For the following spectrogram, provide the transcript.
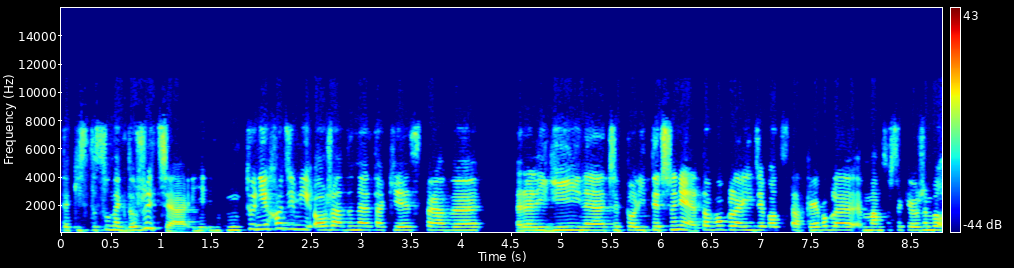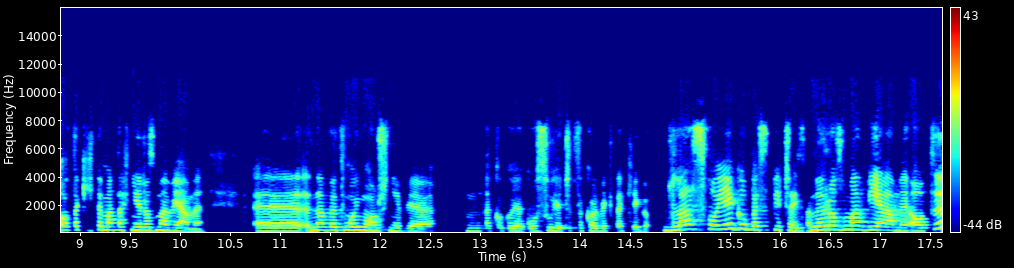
taki stosunek do życia. I tu nie chodzi mi o żadne takie sprawy religijne czy polityczne. Nie, to w ogóle idzie w odstawkę. Ja w ogóle mam coś takiego, że my o takich tematach nie rozmawiamy. E, nawet mój mąż nie wie, na kogo ja głosuję, czy cokolwiek takiego. Dla swojego bezpieczeństwa. My rozmawiamy o tym,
